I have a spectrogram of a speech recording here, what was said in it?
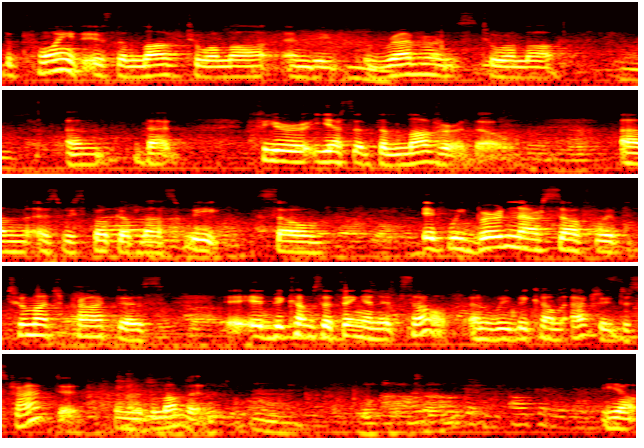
The point is the love to Allah and the reverence to Allah um, that fear, yes, of the lover, though, um, as we spoke of last week. So, if we burden ourselves with too much practice, it becomes a thing in itself, and we become actually distracted from the beloved. Yeah,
